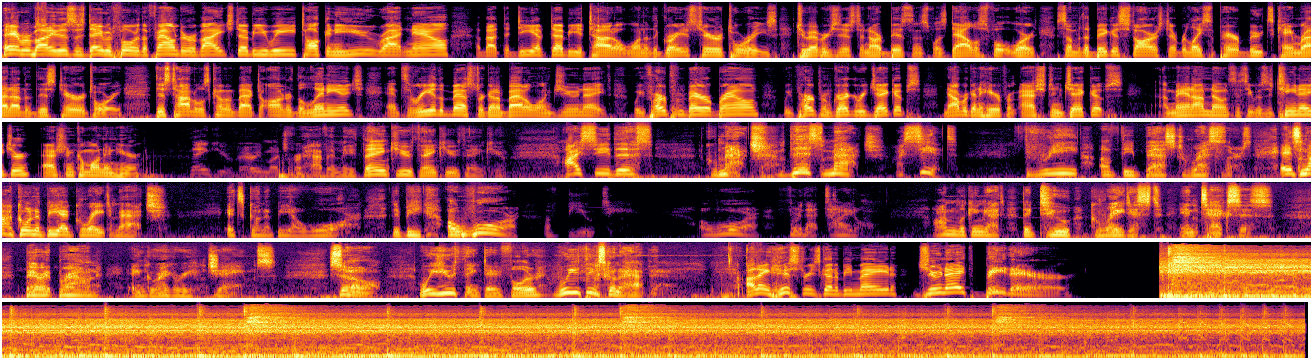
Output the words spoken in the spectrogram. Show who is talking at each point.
Speaker 1: Hey, everybody, this is David Fuller, the founder of IHWE, talking to you right now about the DFW title. One of the greatest territories to ever exist in our business was Dallas Fort Worth. Some of the biggest stars to ever lace a pair of boots came right out of this territory. This title is coming back to honor the lineage, and three of the best are going to battle on June 8th. We've heard from Barrett Brown, we've heard from Gregory Jacobs, now we're going to hear from Ashton Jacobs, a man I've known since he was a teenager. Ashton, come on in here.
Speaker 2: Thank you very much for having me. Thank you, thank you, thank you. I see this match, this match, I see it. Three of the best wrestlers. It's not going to be a great match. It's going to be a war. There'll be a war of beauty, a war for that title. I'm looking at the two greatest in Texas Barrett Brown and Gregory James. So, what do you think, Dave Fuller? What do you think's going to happen?
Speaker 1: I think history's going to be made. June 8th, be there.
